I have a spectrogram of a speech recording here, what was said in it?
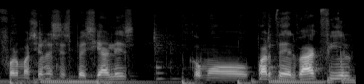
formaciones especiales como parte del backfield.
